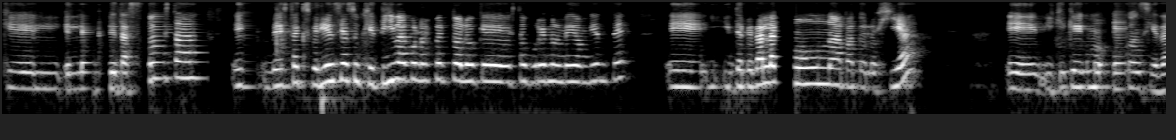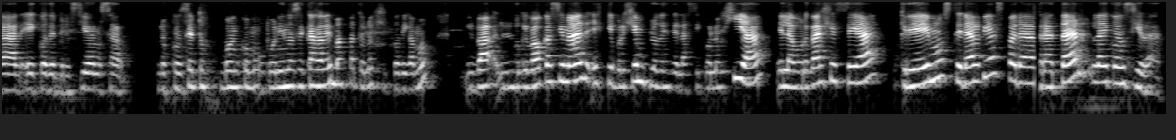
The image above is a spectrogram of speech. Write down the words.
que la interpretación de esta, eh, de esta experiencia subjetiva con respecto a lo que está ocurriendo en el medio ambiente eh, interpretarla como una patología eh, y que quede como eco-ansiedad, eco-depresión, o sea, los conceptos van como poniéndose cada vez más patológicos, digamos, lo que va a ocasionar es que, por ejemplo, desde la psicología, el abordaje sea, creemos terapias para tratar la eco-ansiedad.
